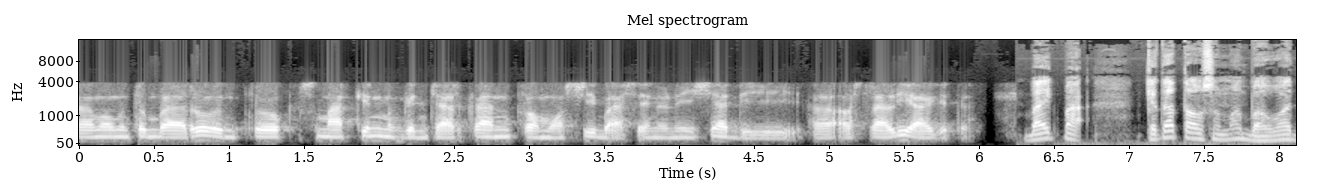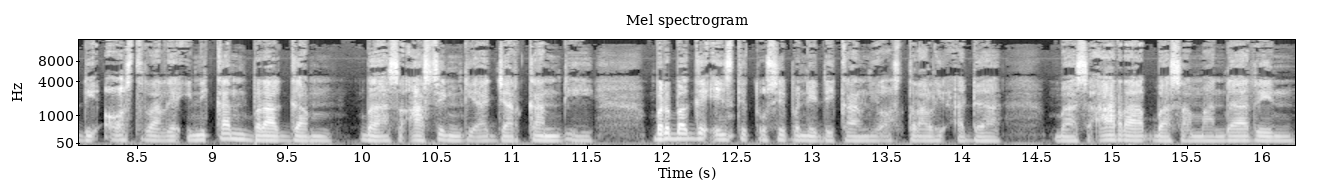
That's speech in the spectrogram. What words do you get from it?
uh, momentum baru untuk semakin menggencarkan promosi bahasa Indonesia di Australia gitu. Baik Pak, kita tahu semua bahwa di Australia ini kan beragam bahasa asing diajarkan di berbagai institusi pendidikan di Australia. Ada bahasa Arab, bahasa Mandarin,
